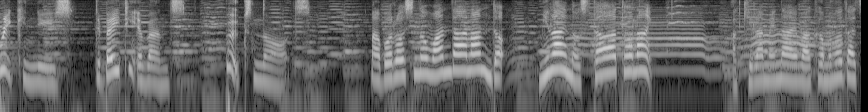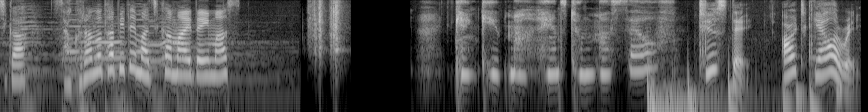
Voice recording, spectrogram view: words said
Breaking news, debating events, books notes. 幻のワンダーランド未来のスタートライン諦めない若者たちが桜の旅で待ち構えています Can't keep my hands to myself. Tuesday, Art Gallery,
